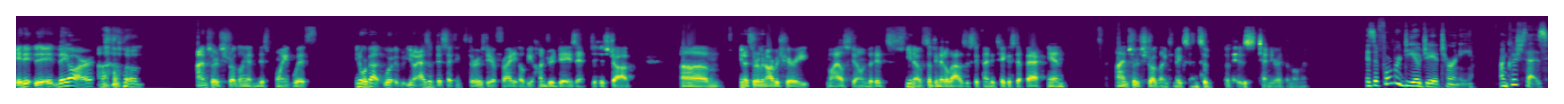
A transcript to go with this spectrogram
It, it, it they are. Um, I'm sort of struggling at this point with, you know, we're about, we're, you know, as of this, I think Thursday or Friday, he'll be 100 days into his job. Um, you know, it's sort of an arbitrary milestone, but it's, you know, something that allows us to kind of take a step back. And I'm sort of struggling to make sense of, of his tenure at the moment. As a former DOJ attorney, Ankush says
